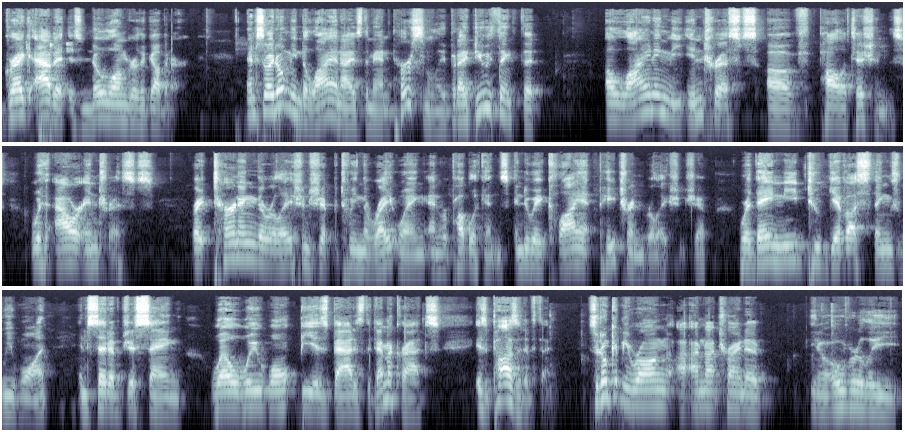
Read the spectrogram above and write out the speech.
Greg Abbott is no longer the governor. And so I don't mean to lionize the man personally, but I do think that aligning the interests of politicians with our interests, right? Turning the relationship between the right wing and Republicans into a client patron relationship where they need to give us things we want instead of just saying, well, we won't be as bad as the Democrats is a positive thing. So don't get me wrong. I'm not trying to, you know, overly,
